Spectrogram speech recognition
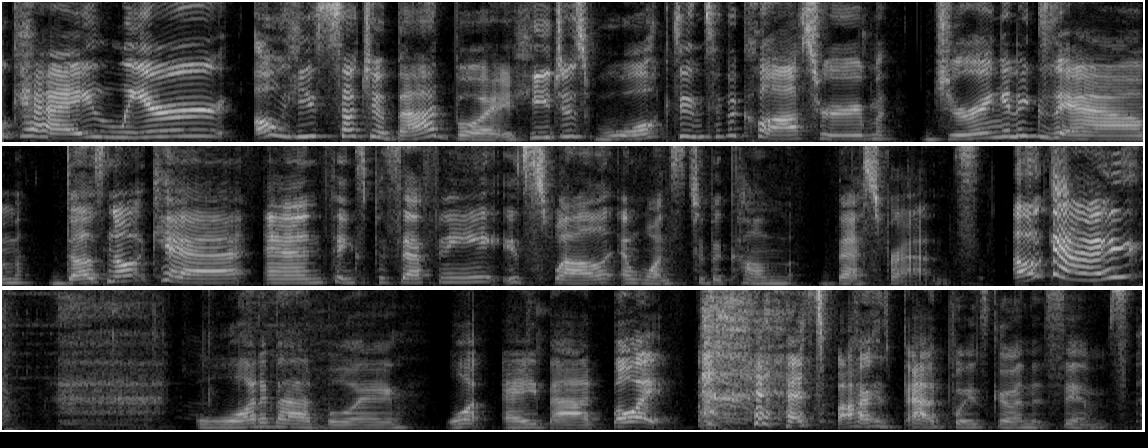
Okay, Leo. Oh, he's such a bad boy. He just walked into the classroom during an exam, does not care, and thinks Persephone is swell and wants to become best friends. Okay. What a bad boy. What a bad boy. as far as bad boys go in The Sims.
